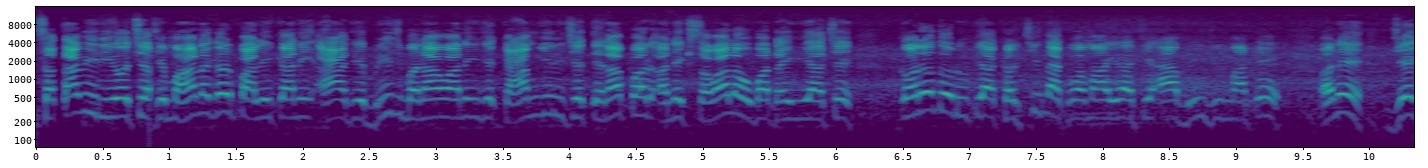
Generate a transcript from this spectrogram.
સતાવી રહ્યો છે. જે મહાનગરપાલિકાની આ જે બ્રિજ બનાવવાની જે કામગીરી છે, તેના પર અનેક સવાલો ઊભા થઈ રહ્યા છે. કરોડો રૂપિયા ખર્ચી નાખવામાં આવ્યા છે આ બ્રિજ માટે. અને જે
